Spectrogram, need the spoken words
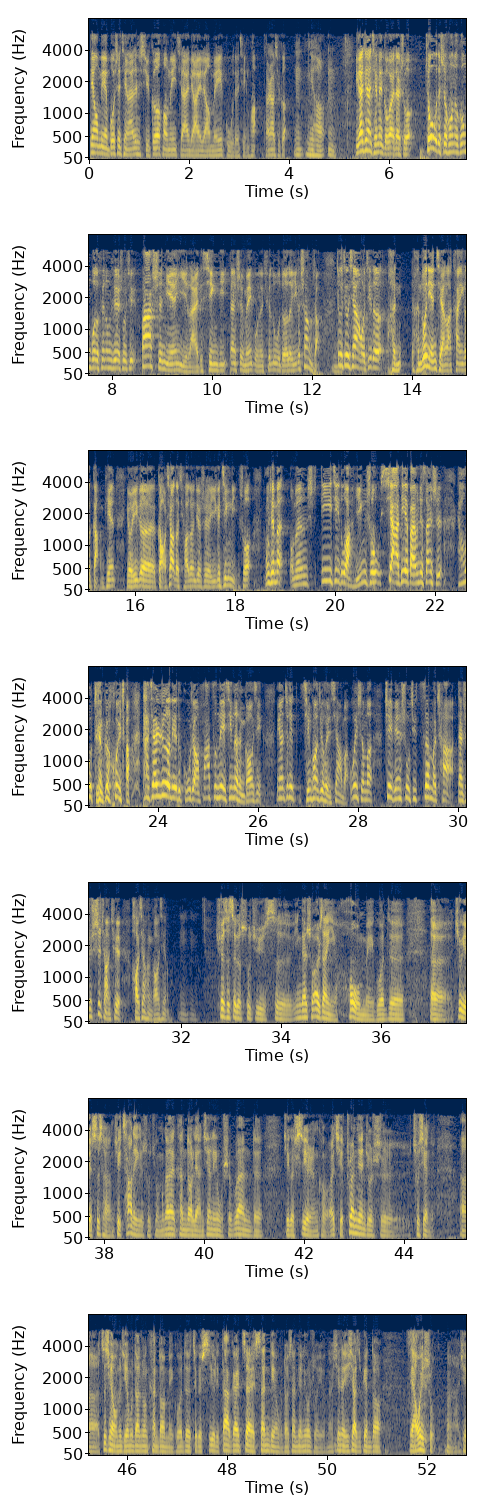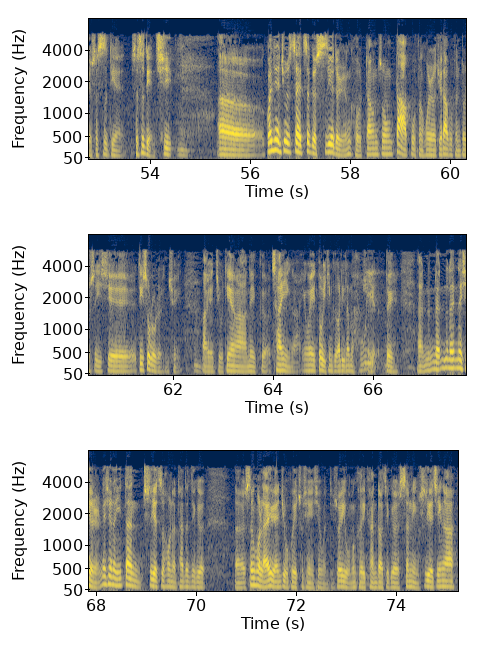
今天我们演播室请来的是许哥，和我们一起来聊一聊美股的情况。早上，许哥。嗯，你好。嗯，你看，就像前面格外在说，周五的时候呢，公布了非农就业数据，八十年以来的新低，但是美股呢却录得了一个上涨。这个就像我记得很很多年前了，看一个港片，有一个搞笑的桥段，就是一个经理说：“同学们，我们第一季度啊，营收下跌百分之三十。”然后整个会场大家热烈的鼓掌，发自内心的很高兴。你看这个情况就很像吧？为什么这边数据这么差？但是市场却好像很高兴。嗯嗯，确实这个数据是应该说二战以后美国的呃就业市场最差的一个数据。我们刚才看到两千零五十万的这个失业人口，而且突然间就是出现的。呃，之前我们节目当中看到美国的这个失业率大概在三点五到三点六左右，那现在一下子变到两位数啊，而且十四点十四点七。嗯。呃，关键就是在这个失业的人口当中，大部分或者说绝大部分都是一些低收入的人群，啊，有酒店啊，那个餐饮啊，因为都已经隔离了嘛。服务业的。对，啊，那那那那那些人，那些人一旦失业之后呢，他的这个呃生活来源就会出现一些问题，所以我们可以看到这个申领失业金啊，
